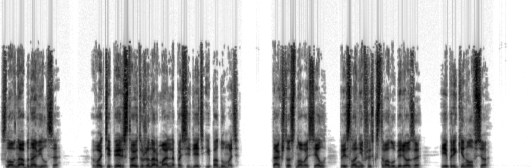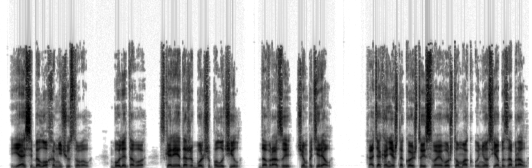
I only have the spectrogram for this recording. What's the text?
Словно обновился. Вот теперь стоит уже нормально посидеть и подумать. Так что снова сел, прислонившись к стволу березы, и прикинул все. Я себя лохом не чувствовал. Более того, скорее даже больше получил, да в разы, чем потерял. Хотя, конечно, кое-что из своего, что маг унес, я бы забрал.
